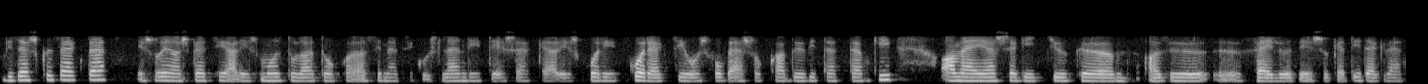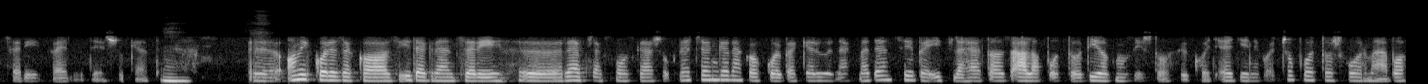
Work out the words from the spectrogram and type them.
vizes közegbe, és olyan speciális mozdulatokkal, aszimmetrikus lendítésekkel és korrekciós fogásokkal bővítettem ki, amelyel segítjük az ő fejlődésüket, idegrendszeri fejlődésüket. Mm. Amikor ezek az idegrendszeri reflexmozgások lecsengenek, akkor bekerülnek medencébe, itt lehet az állapottól, diagnózistól függ, hogy egyéni vagy csoportos formába,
